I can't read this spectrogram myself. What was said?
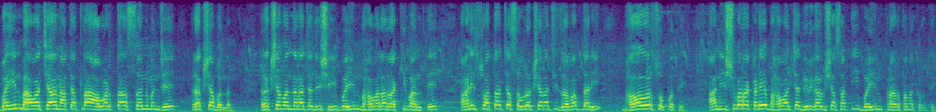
बहीण भावाच्या नात्यातला आवडता सण म्हणजे रक्षाबंधन. रक्षाबंधनाच्या दिवशी बहीण भावाला राखी बांधते आणि स्वतःच्या संरक्षणाची जबाबदारी भावावर सोपवते आणि ईश्वराकडे भावाच्या दीर्घायुष्यासाठी बहीण प्रार्थना करते.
